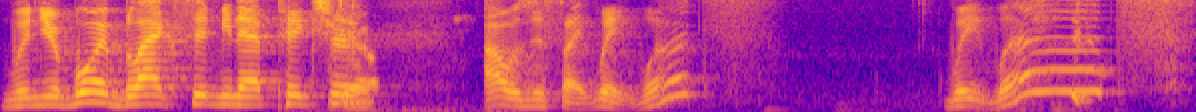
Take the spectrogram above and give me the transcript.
when your boy Black sent me that picture. Yeah. I was just like, wait, what? Wait, what?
